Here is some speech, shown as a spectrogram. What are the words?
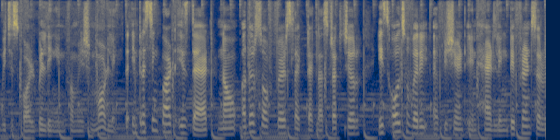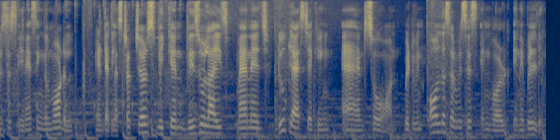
which is called building information modeling. The interesting part is that now other softwares like Tekla Structure is also very efficient in handling different services in a single model. In Tekla Structures we can visualize, manage, do clash checking and so on between all the services involved in a building.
